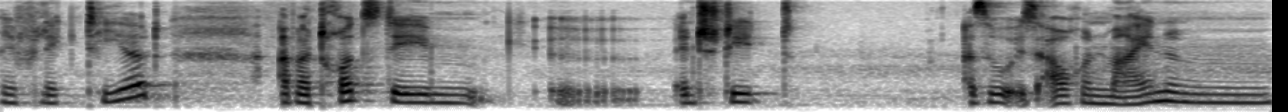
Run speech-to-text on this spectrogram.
reflektiert. Aber trotzdem äh, entsteht, also ist auch in meinem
